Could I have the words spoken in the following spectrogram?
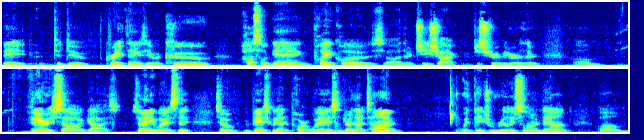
they to do great things. They have Akoo, Hustle Gang, Play Clothes. Uh, they're G-Shock distributor. They're um, very solid guys. So, anyways, they so we basically had to part ways. And during that time, when things were really slowing down, um,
